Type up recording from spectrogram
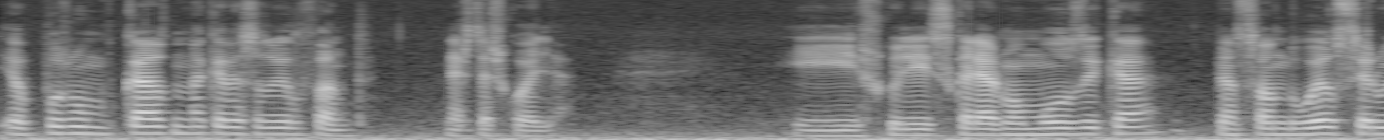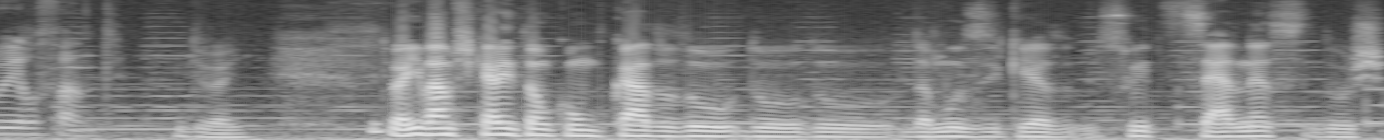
eu pus um bocado na cabeça do elefante nesta escolha. E escolhi se calhar uma música pensando eu ser o elefante. Muito bem. Muito bem, vamos ficar então com um bocado do, do, do da música Sweet Sadness dos,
